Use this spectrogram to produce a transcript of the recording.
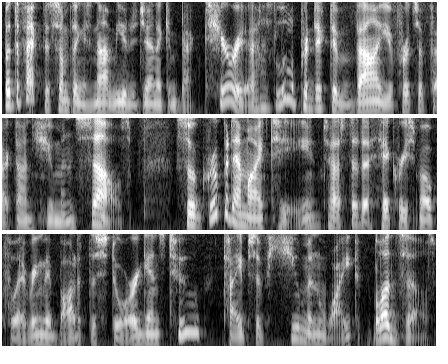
But the fact that something is not mutagenic in bacteria has little predictive value for its effect on human cells. So a group at MIT tested a hickory smoke flavoring they bought at the store against two types of human white blood cells.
